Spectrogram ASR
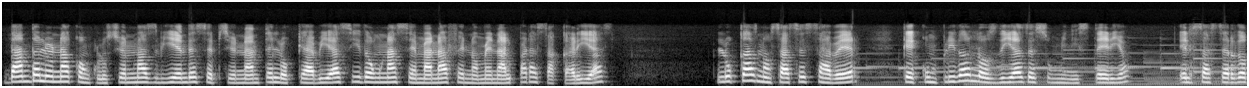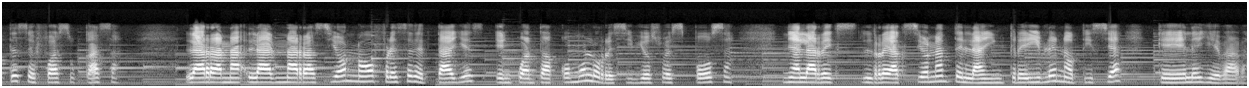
dándole una conclusión más bien decepcionante lo que había sido una semana fenomenal para Zacarías, Lucas nos hace saber que cumplidos los días de su ministerio, el sacerdote se fue a su casa. La, la, narración no ofrece detalles en cuanto a cómo lo recibió su esposa, ni a la reacción ante la increíble noticia que él le llevaba.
